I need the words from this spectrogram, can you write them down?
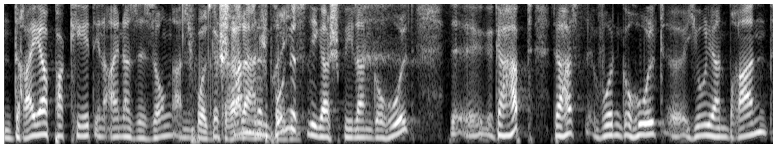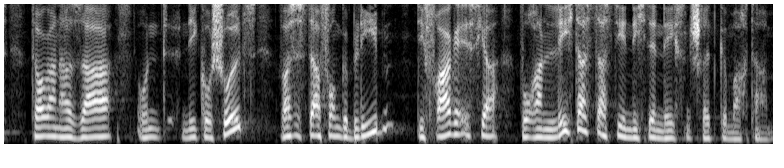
ein Dreierpaket in einer Saison an gestandenen. Bundesligaspielern geholt, äh, gehabt. Da hast, wurden geholt äh, Julian Brandt, Torgan Hazard und Nico Schulz. Was ist davon geblieben? Die Frage ist ja, woran liegt das, dass die nicht den nächsten Schritt gemacht haben?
